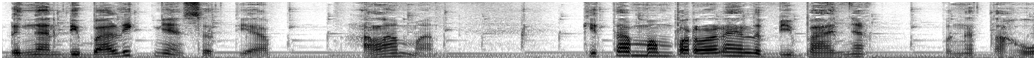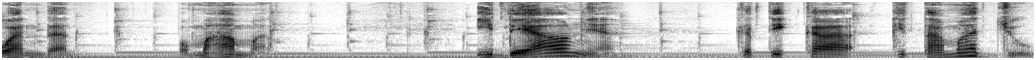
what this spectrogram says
Dengan dibaliknya setiap halaman, kita memperoleh lebih banyak pengetahuan dan pemahaman. Idealnya, ketika kita maju,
